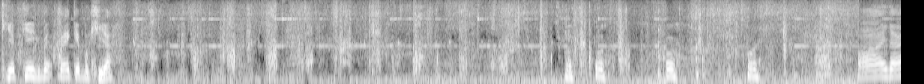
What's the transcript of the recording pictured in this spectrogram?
เก็บเก็บไปเก็บบักเขียโอ้ยโอ้ยโอ้ยโอ้ย ไปจ้า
